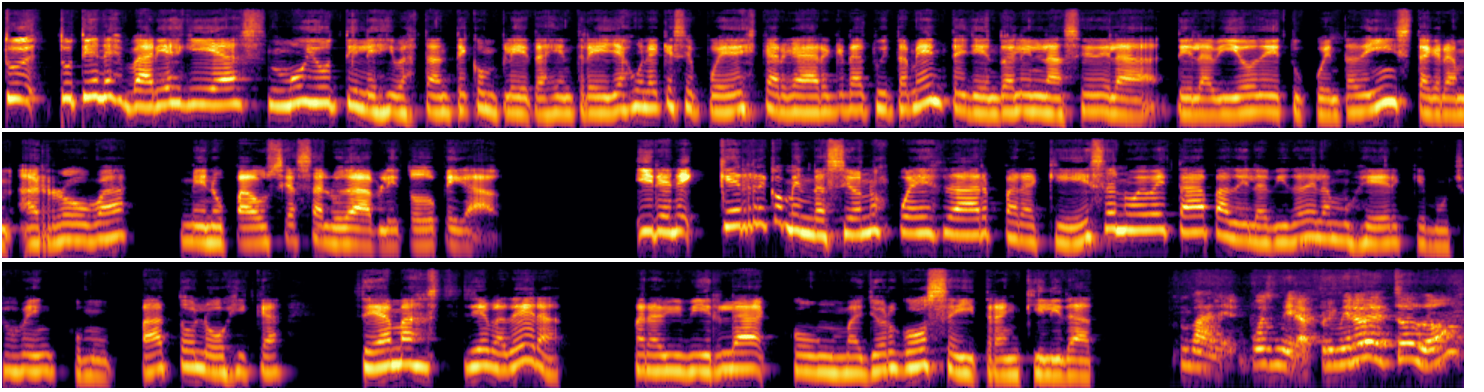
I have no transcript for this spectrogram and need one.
Tú, tienes varias guías muy útiles y bastante completas, entre ellas una que se puede descargar gratuitamente yendo al enlace de la, de la bio de tu cuenta de Instagram, arroba menopausia saludable, todo pegado. Irene, ¿qué recomendación nos puedes dar para que esa nueva etapa de la vida de la mujer, que muchos ven como patológica, sea más llevadera para vivirla con mayor goce y tranquilidad? Vale, pues mira, primero de todo,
